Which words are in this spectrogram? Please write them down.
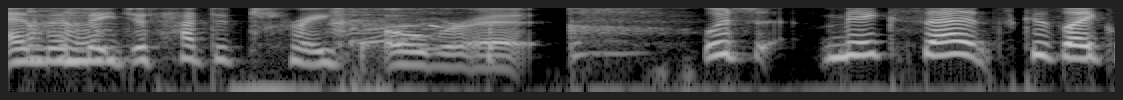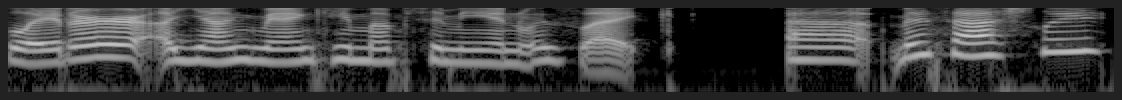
and then they Uh-huh. just had to trace over it. Which makes sense because, like, later a young man came up to me and was like, uh, Miss Ashley,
